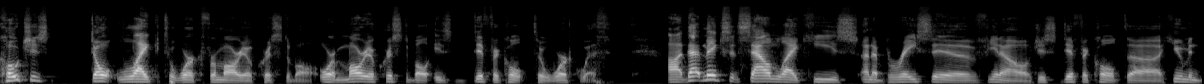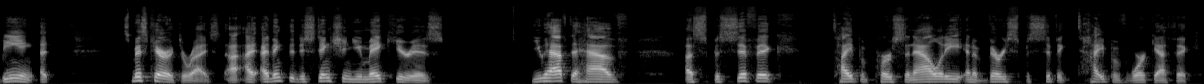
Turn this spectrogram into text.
coaches don't like to work for Mario Cristobal or Mario Cristobal is difficult to work with. Uh, that makes it sound like he's an abrasive, you know, just difficult uh, human being. Uh, it's mischaracterized. I, I think the distinction you make here is you have to have a specific type of personality and a very specific type of work ethic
